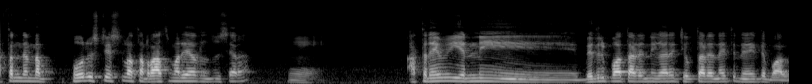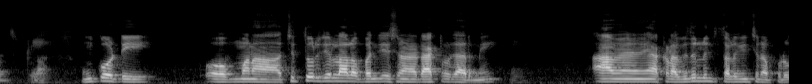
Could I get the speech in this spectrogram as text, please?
అతను నిన్న పోలీస్ స్టేషన్లో అతను రాసమర్యాదలు చూసారా అతనేమి ఎన్ని బెదిరిపోతాడని కానీ చెప్తాడని అయితే నేనైతే భావించట్లా. ఇంకోటి మన చిత్తూరు జిల్లాలో పనిచేసిన డాక్టర్ గారిని ఆమె అక్కడ విధుల నుంచి తొలగించినప్పుడు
